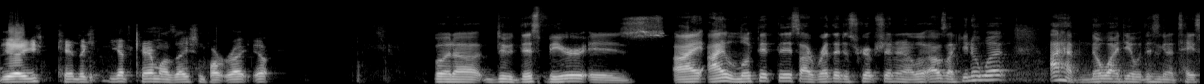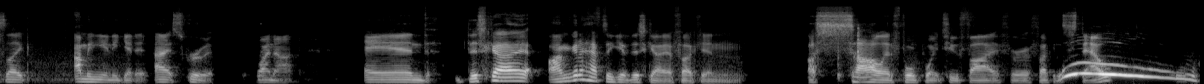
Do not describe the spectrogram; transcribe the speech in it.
Yeah, you can. You got the caramelization part right. Yep. But uh, dude, this beer is. I I looked at this, I read the description, and I look, I was like, you know what? I have no idea what this is gonna taste like. I'm gonna get it. I screw it. Why not? And this guy, I'm gonna have to give this guy a fucking a solid 4.25 for a fucking stout.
